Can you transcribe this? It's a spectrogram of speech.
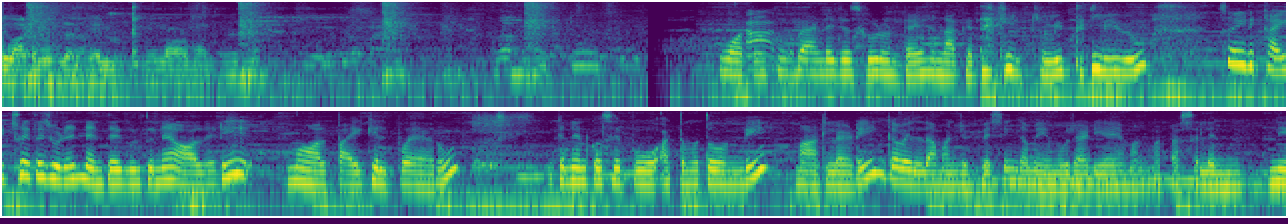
ఈ వాటర్ ప్రూఫ్ కదా? నార్మల్. వాటర్ ప్రూఫ్ బ్యాండేజెస్ కూడా ఉంటాయి. నాకైతే లిటరలీ తెలీదు. సో ఇది కైట్స్ అయితే చూడండి ఎంత ఎగురుతున్నాయి ఆల్రెడీ మా వాళ్ళు పైకి వెళ్ళిపోయారు. ఇంకా నేను కొద్దిసేపు అత్తమ్మతో ఉండి మాట్లాడి ఇంకా వెళ్దామని చెప్పేసి ఇంకా మేము రెడీ అయ్యామన్నమాట. అసలు ఎన్ని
